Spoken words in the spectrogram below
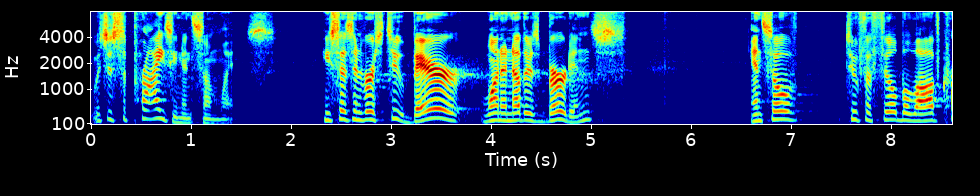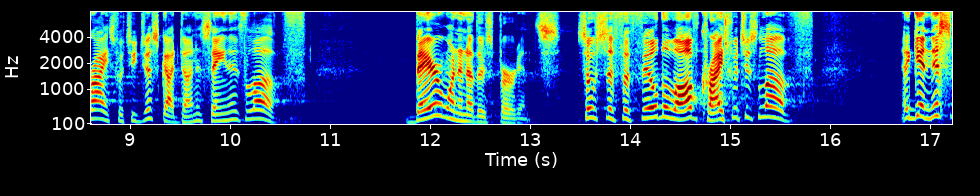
which is surprising in some ways. He says in verse 2 Bear one another's burdens, and so to fulfill the law of Christ, which he just got done in saying is love. Bear one another's burdens. So to fulfill the law of Christ, which is love. Again, this,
